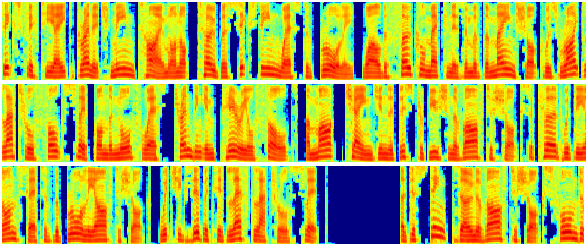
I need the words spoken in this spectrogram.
6:58 Greenwich Mean Time on October 16 west of Brawley, while the focal mechanism of the main shock was right lateral fault slip on the northwest trending Imperial Fault. A marked change in the distribution of aftershocks occurred with the onset of the Brawley aftershock, which exhibited left lateral slip. A distinct zone of aftershocks formed a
